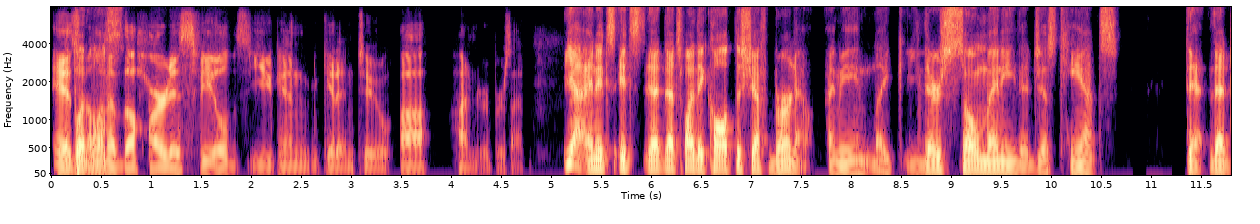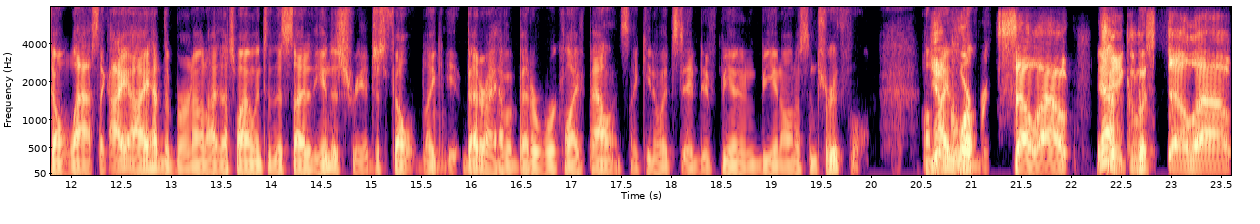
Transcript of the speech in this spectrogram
it's, it's one also, of the hardest fields you can get into a hundred percent. Yeah and it's it's that, that's why they call it the chef burnout. I mean like mm-hmm. there's so many that just can't that that don't last. Like i i had the burnout. I, that's why i went to this side of the industry. It just felt like mm-hmm. better. I have a better work life balance. Like you know it's it, if being being honest and truthful um, you I corporate love, sellout. Yeah, Jake but, sellout.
